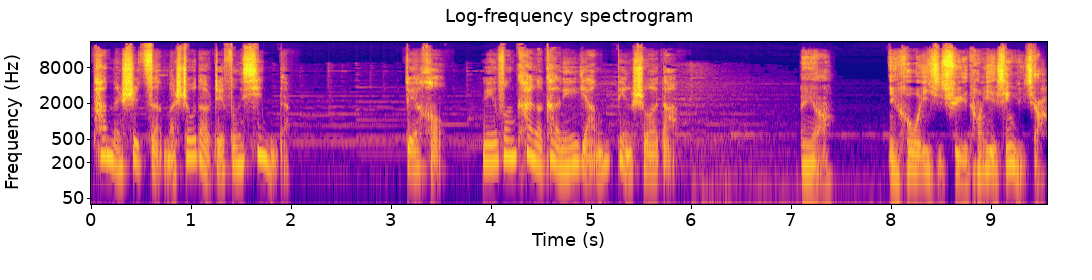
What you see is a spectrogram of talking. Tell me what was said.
他们是怎么收到这封信的。最后，云峰看了看林阳，并说道：“林阳，你和我一起去一趟叶星宇家。”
